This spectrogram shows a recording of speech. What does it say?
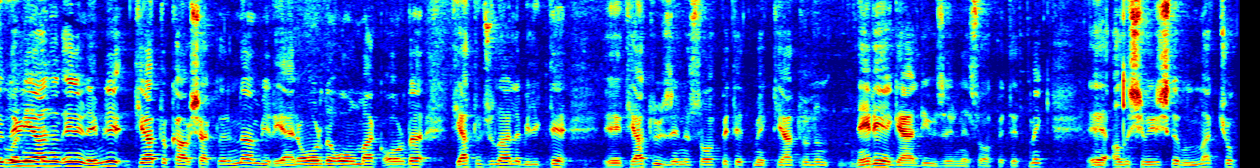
e, dünyanın en önemli tiyatro kavşaklarından biri. Yani orada olmak, orada tiyatrocularla birlikte e, tiyatro üzerine sohbet etmek, tiyatronun nereye geldiği üzerine sohbet etmek, e, alışverişte bulunmak çok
